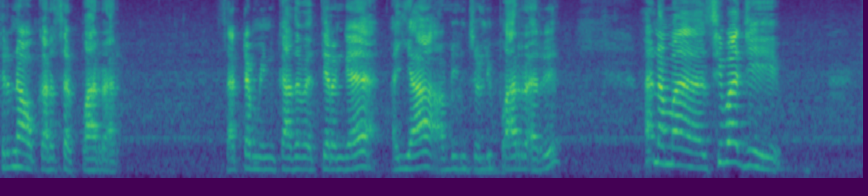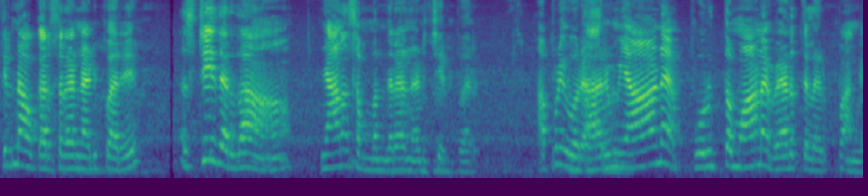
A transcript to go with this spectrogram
திருநாவுக்கரசர் பாடுறார். சட்டமின் கதவை திறங்க ஐயா அப்படின்னு சொல்லி பாடுறாரு. நம்ம சிவாஜி திருநாவுக்கரசராக நடிப்பார். ஸ்ரீதர் தான் ஞானசம்பந்தராக நடிச்சிருப்பார். அப்படி ஒரு அருமையான பொருத்தமான வேடத்தில் இருப்பாங்க.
